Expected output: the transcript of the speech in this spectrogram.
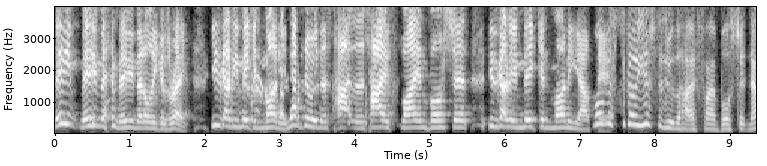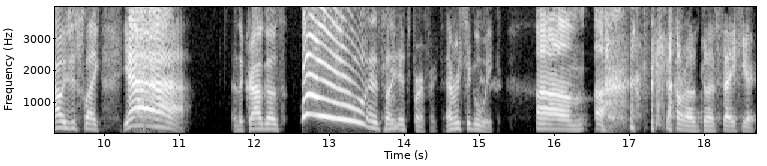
Maybe maybe maybe Metalik is right. He's got to be making money, not doing this high this high flying bullshit. He's got to be making money out Well, there. Well, Mystico used to do the high flying bullshit. Now he's just like, yeah. And the crowd goes, woo. And it's like, Mm-hmm. it's perfect every single week. Um, uh, I forgot what I was gonna say here.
